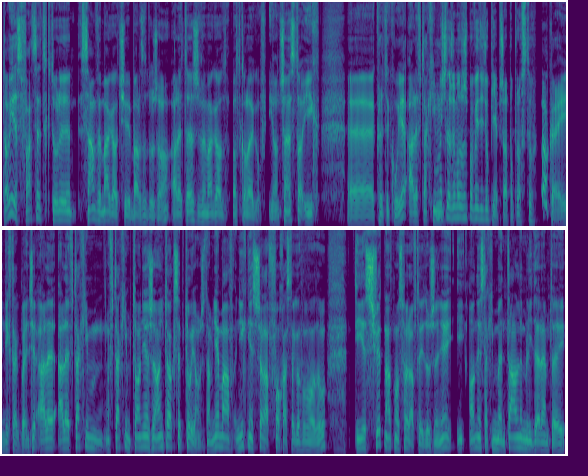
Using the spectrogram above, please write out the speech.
To jest facet, który sam wymaga od ciebie bardzo dużo, ale też wymaga od, od kolegów. I on często ich e, krytykuje, ale w takim... Myślę, że możesz powiedzieć o pieprza po prostu. Okej, okay, niech tak będzie, ale, ale w, takim, w takim tonie, że oni to akceptują, że tam nie ma, nikt nie strzela w focha z tego powodu i jest świetna atmosfera w tej drużynie i on jest takim mentalnym liderem tej,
